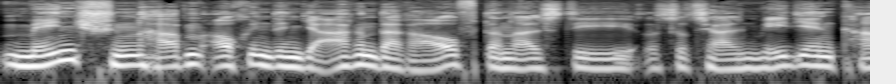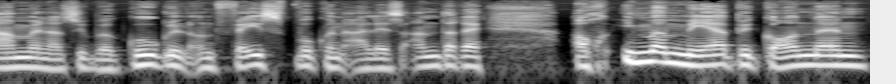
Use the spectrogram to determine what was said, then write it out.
Menschen haben auch in den Jahren darauf, dann als die sozialen Medien kamen, also über Google und Facebook und alles andere, auch immer mehr begonnen,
